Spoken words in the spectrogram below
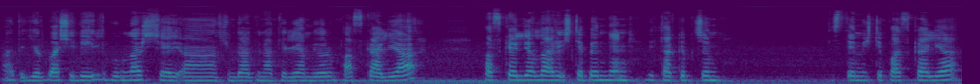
hadi yılbaşı değildi bunlar şey aa, şimdi adını hatırlayamıyorum Paskalya. Paskalyalar işte benden bir takipçim istemişti Paskalya.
